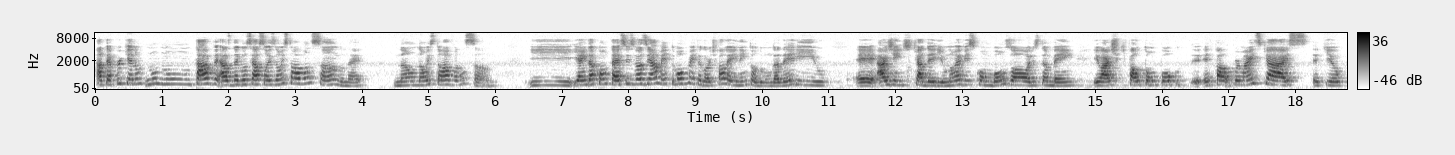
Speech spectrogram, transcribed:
até porque não, não, não tá, as negociações não estão avançando, né? Não, não estão avançando. E, e ainda acontece o esvaziamento do movimento, agora eu te falei, nem todo mundo aderiu. É, a gente que aderiu não é visto com bons olhos também. Eu acho que faltou um pouco, é, é por mais que, as, é, que eu,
